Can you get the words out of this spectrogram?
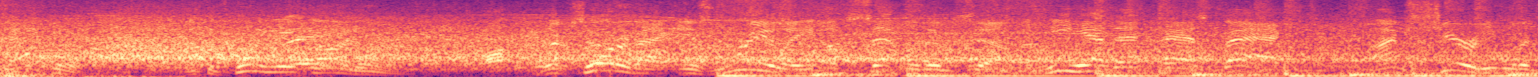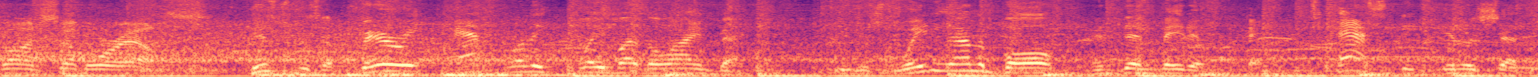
Tackle at the 28-yard line. The quarterback is really upset with himself. If he had that pass back, I'm sure he would have gone somewhere else. This was a very athletic play by the linebacker. He was waiting on the ball and then made a fantastic interception.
